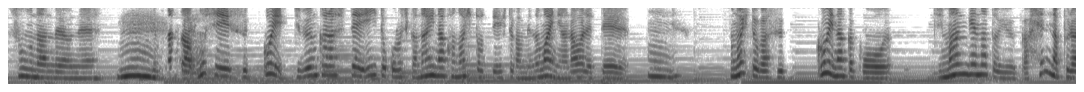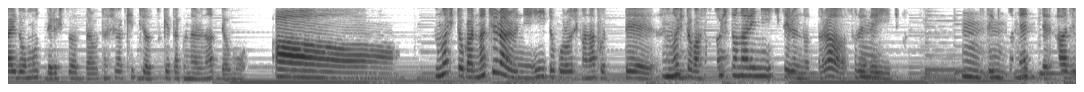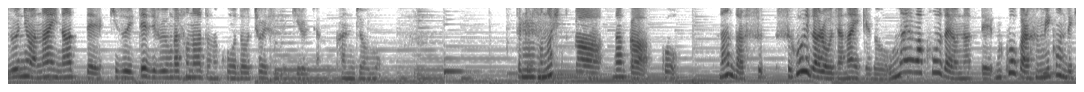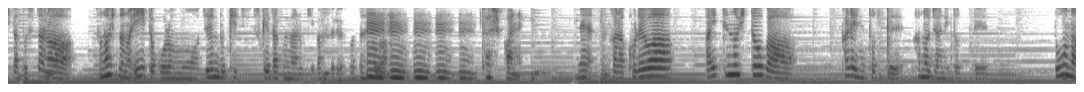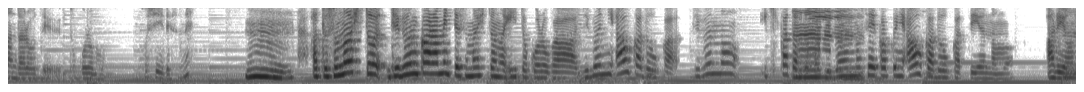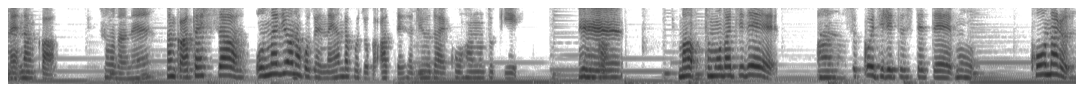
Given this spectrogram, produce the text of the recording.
そうなんだよね。うんなんかもしすっごい自分からしていいところしかないなこの人っていう人が目の前に現れてうん。その人がすっごいなんかこう自慢げなというか変なプライドを持ってる人だったら私はケチをつけたくなるなって思う。あその人がナチュラルにいいところしかなくってその人がその人なりに生きてるんだったらそれでいいじゃん、ーうん素敵だねって、あ自分にはないなって気づいて自分がその後の行動をチョイスできるじゃん。感情も。だけうん。どその人がなんかこうなんだろうすすごいだろうじゃないけどお前はこうだよなって向こうから踏み込んできたとしたらその人のいいところも全部ケチつけたくなる気がする私は。うんうんうんうんうん。確かに。ね、だからこれは相手の人が彼にとって彼女にとってどうなんだろうっていうところも欲しいですね。うん、あとその人自分から見てその人のいいところが自分に合うかどうか自分の生き方とうん。か自分の性格に合うかどうかっていうのもあるよね、うん。なんか。そうだね。なんか私さ同じようなことに悩んだことがあってさ10代後半の時。へえ。ま友達であの、うん。すっごい自立しててもうこうなる、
